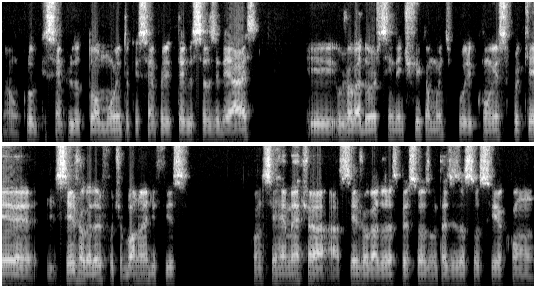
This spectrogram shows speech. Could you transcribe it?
É um clube que sempre lutou muito, que sempre teve os seus ideais, e o jogador se identifica muito por, com isso, porque ser jogador de futebol não é difícil. Quando se remete a, a ser jogador, as pessoas muitas vezes associam com,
